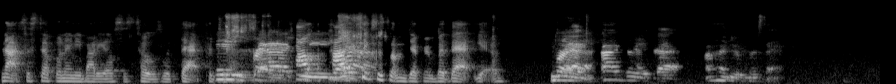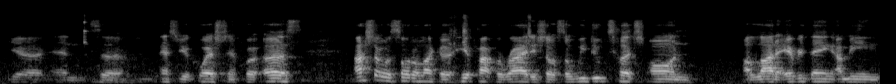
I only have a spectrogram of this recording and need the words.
not to step on anybody else's toes with that particular Exactly. Pol- politics yeah. is something different, but that, yeah. right. Yeah. I agree with that. Hundred percent. Yeah, and to answer your question, for us, our show is sort of like a hip hop variety show. So we do touch on a lot of everything. I mean,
